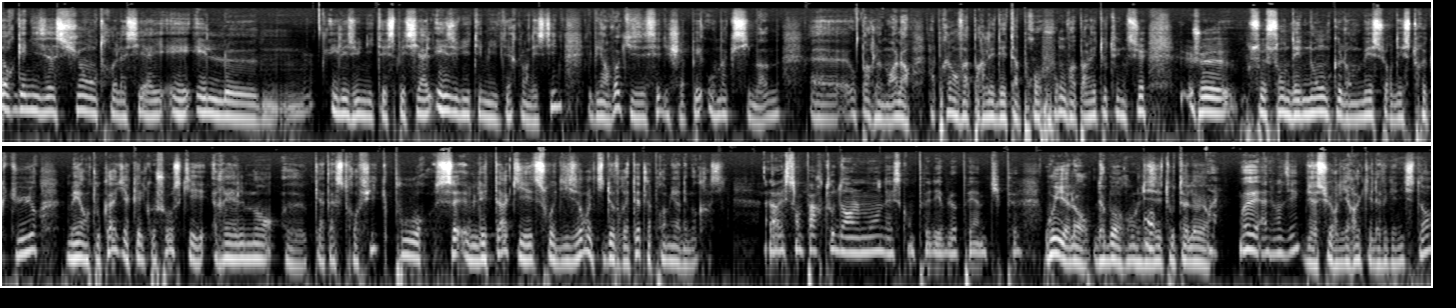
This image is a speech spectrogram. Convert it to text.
organisation entre la CIA et les unités spéciales et les unités militaires clandestines, eh bien on voit qu'ils essaient d'échapper au maximum euh, au Parlement. Alors après, on va parler d'État profond, on va parler toute une... Je, ce sont des noms que l'on met sur des structures, mais en tout cas, il y a quelque chose qui est réellement euh, catastrophique pour l'État qui est soi-disant et qui devrait être la première démocratie. Alors, ils sont partout dans le monde. Est-ce qu'on peut développer un petit peu? Oui, alors, d'abord, on le disait oh, tout à l'heure. Oui, allons-y. Bien sûr, l'Irak et l'Afghanistan,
